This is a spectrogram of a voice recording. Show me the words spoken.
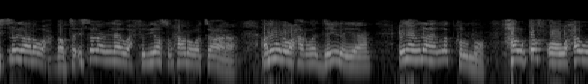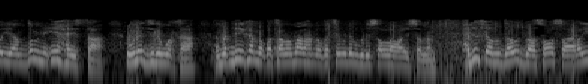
isagaana wax qabta isagaana ilaahay wax fidiya subxaanahu wa tacaala aniguna waxaan rajaynayaa inaan ilaahay la kulmo hal qof oo waxa weeyaan dulmi ii haystaa una jirin markaa ama dhiig ha noqoto ama maal ha noqotay uu nabigu yiri sallallahu alayhi wasallam xadiidka Abu Daawud baa soo saaray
